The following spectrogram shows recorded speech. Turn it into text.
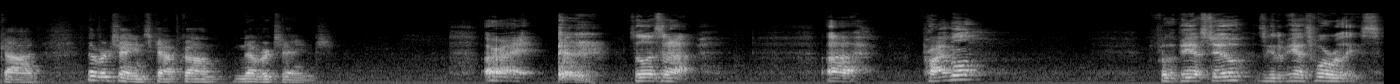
God. Never change, Capcom. Never change. Alright. so listen up. Uh, Primal for the PS2 is going to be PS4 release.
